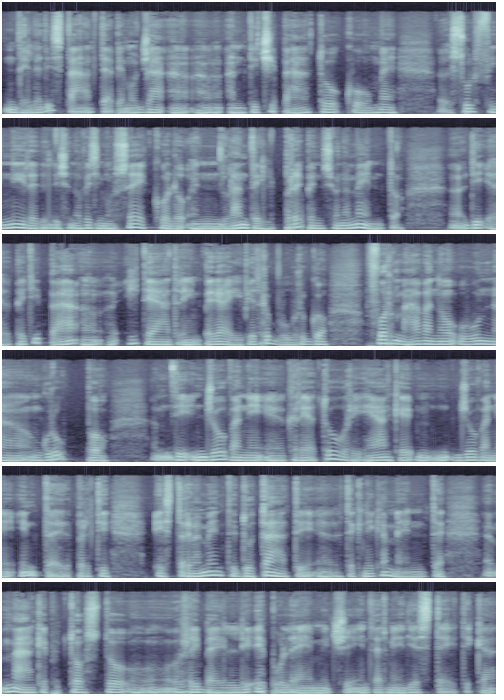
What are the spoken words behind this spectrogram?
della disfatta, abbiamo già uh, anticipato come uh, sul finire del XIX secolo, durante il prepensionamento di Petipa, i teatri imperiali di Pietroburgo formavano un, un gruppo di giovani eh, creatori e anche mh, giovani interpreti estremamente dotati eh, tecnicamente, eh, ma anche piuttosto uh, ribelli e polemici in termini di estetica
